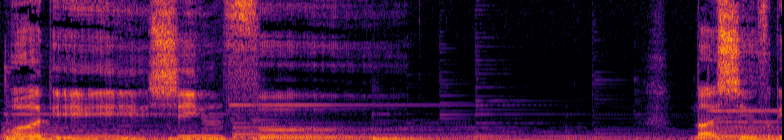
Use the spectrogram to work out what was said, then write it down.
我的幸福。那幸福的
